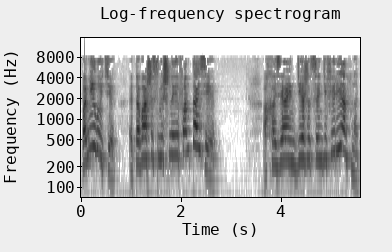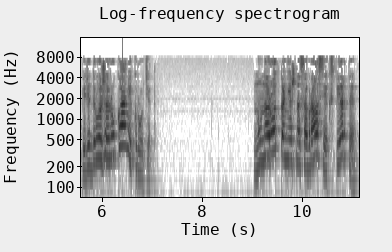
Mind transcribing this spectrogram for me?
Помилуйте, это ваши смешные фантазии». А хозяин держится индифферентно, перед рожей руками крутит. Ну, народ, конечно, собрался, эксперты.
